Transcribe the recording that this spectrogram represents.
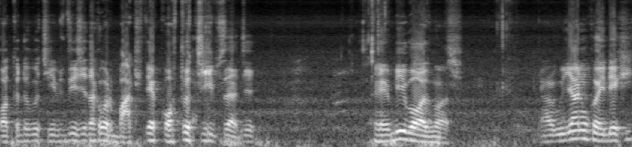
কতটুকু চিপস দিয়েছে দেখো ওর বাটিতে কত চিপস আছে। হেভি বদমাস আর উজান কই দেখি।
